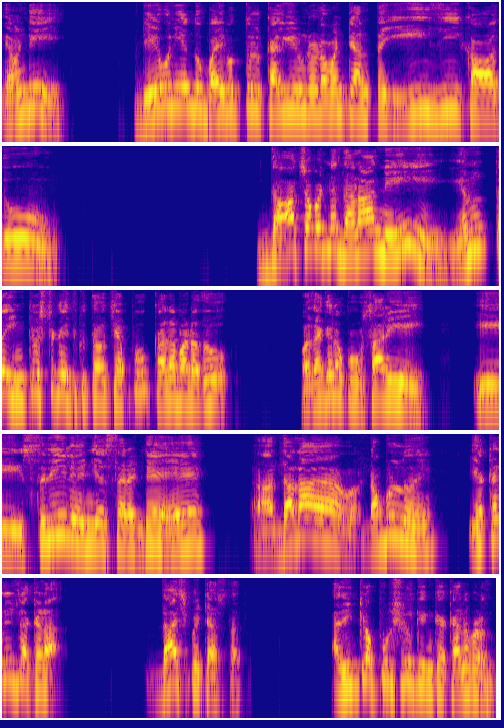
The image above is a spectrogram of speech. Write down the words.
ఏమండి? దేవుని ఎందు భయభక్తులు కలిగి ఉండడం అంటే అంత ఈజీ కాదు. దాచబడిన ధనాన్ని ఎంత ఇంట్రెస్ట్గా ఎతుకుతావు చెప్పు? కనబడదు. ఒక దగ్గర ఒక్కొక్కసారి ఈ స్త్రీలు ఏం చేస్తారంటే ఆ ధన డబ్బులను ఎక్కడింటి అక్కడ దాచిపెట్టేస్తారు. అది ఇంట్లో పురుషులకి ఇంకా కనబడదు.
